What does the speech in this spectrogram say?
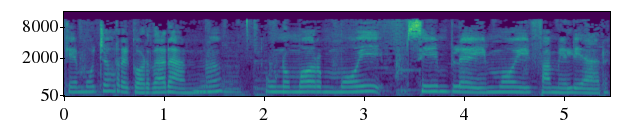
que muchos recordarán, ¿no? Un humor muy simple y muy familiar.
